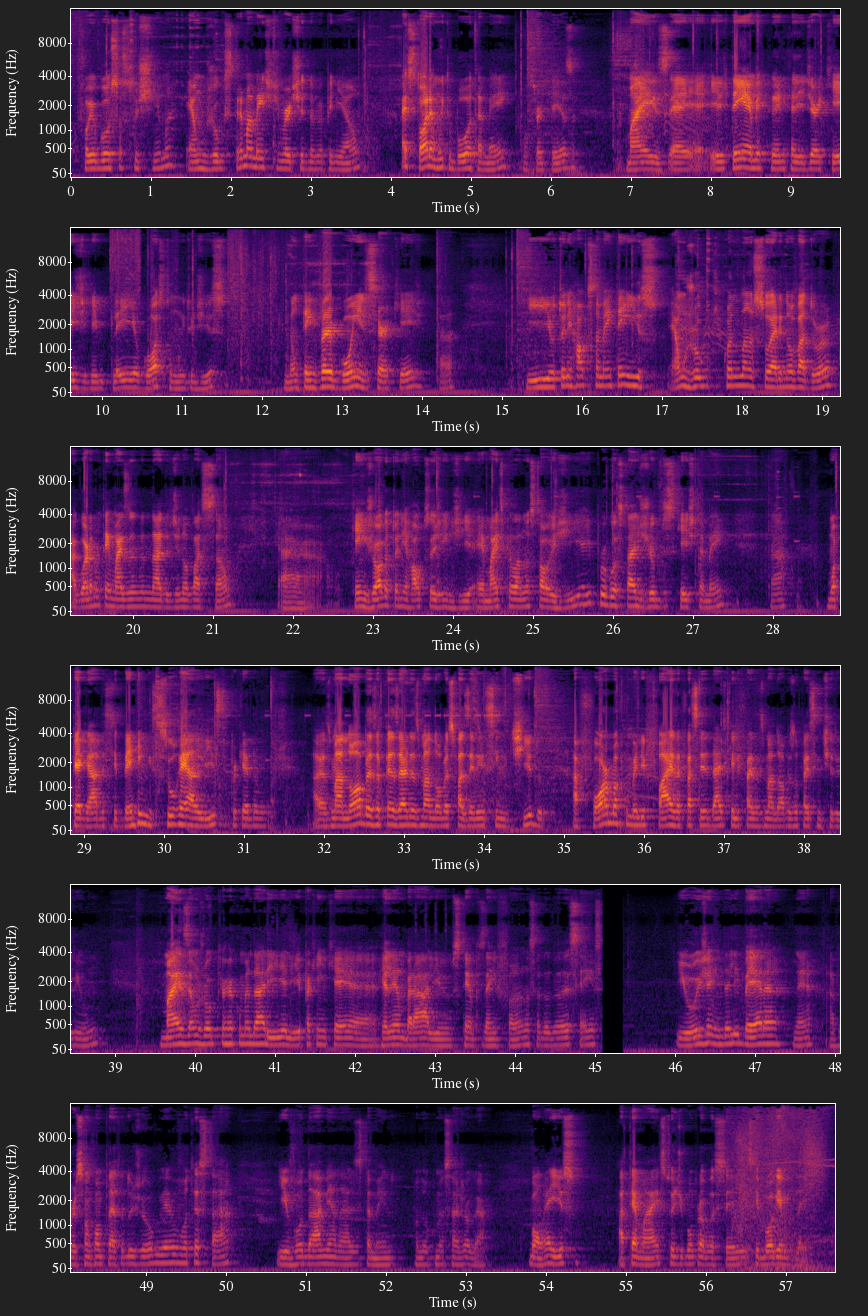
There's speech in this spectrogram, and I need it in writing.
foi o Ghost of Tsushima. É um jogo extremamente divertido, na minha opinião. A história é muito boa também, com certeza. Mas é, ele tem a mecânica ali de arcade, de gameplay, e eu gosto muito disso. Não tem vergonha de ser arcade, tá? E o Tony Hawks também tem isso. É um jogo que quando lançou era inovador, agora não tem mais nada de inovação. Ah, quem joga Tony Hawks hoje em dia é mais pela nostalgia e por gostar de jogo de skate também, tá? Uma pegada assim, bem surrealista, porque não, as manobras, apesar das manobras fazerem sentido, a forma como ele faz, a facilidade que ele faz as manobras não faz sentido nenhum. Mas é um jogo que eu recomendaria ali para quem quer relembrar ali os tempos da infância, da adolescência. E hoje ainda libera né, a versão completa do jogo e eu vou testar e vou dar a minha análise também quando eu começar a jogar. Bom, é isso. Até mais, tudo de bom para vocês e boa gameplay.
